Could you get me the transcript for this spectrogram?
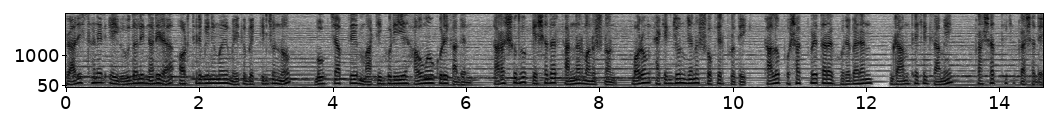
রাজস্থানের এই রুদালি নারীরা অর্থের বিনিময়ে মৃত ব্যক্তির জন্য বুক চাপড়ে মাটি গড়িয়ে হাউমাউ করে কাঁদেন। তারা শুধু পেশাদার কান্নার মানুষ নন, বরং এক একজন যেন শোকের প্রতীক। কালো পোশাক পরে তারা ঘুরে বেড়ান গ্রাম থেকে গ্রামে, প্রাসাদ থেকে প্রাসাদে।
